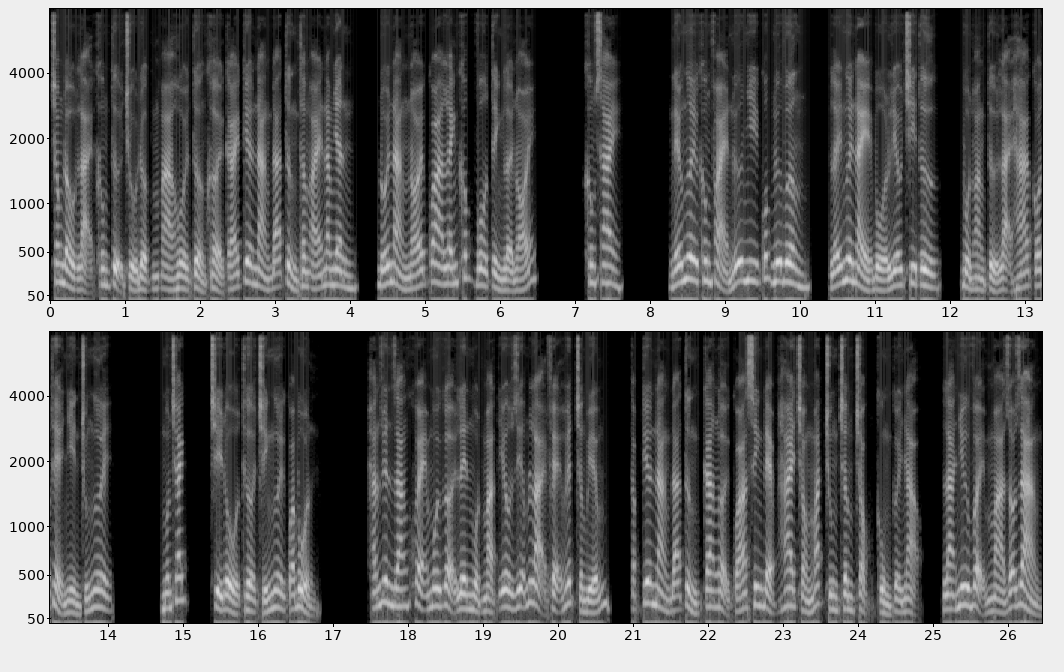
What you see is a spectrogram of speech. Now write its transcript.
trong đầu lại không tự chủ được mà hồi tưởng khởi cái kia nàng đã từng thâm ái nam nhân, đối nàng nói qua lánh khóc vô tình lời nói. Không sai. Nếu ngươi không phải nữ nhi quốc nữ vương, lấy ngươi này bổ liêu chi tư, bổn hoàng tử lại há có thể nhìn chúng ngươi. Muốn trách, chỉ đổ thừa chính ngươi quá buồn. Hắn duyên dáng khỏe môi gợi lên một mặt yêu diễm lại phệ huyết trầm biếm, cặp kia nàng đã từng ca ngợi quá xinh đẹp hai tròng mắt trung châm chọc cùng cười nhạo, là như vậy mà rõ ràng,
